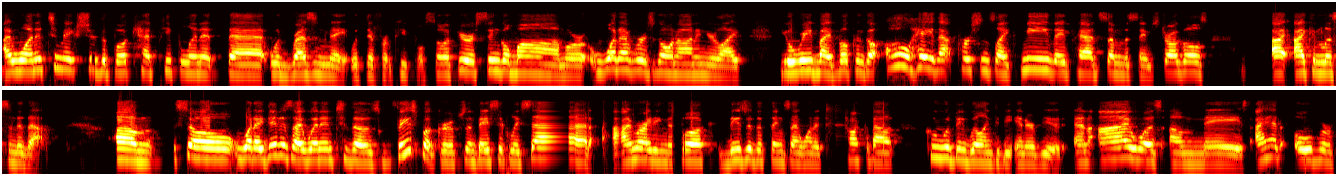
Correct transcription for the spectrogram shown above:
I wanted to make sure the book had people in it that would resonate with different people. So if you're a single mom or whatever is going on in your life, you'll read my book and go, oh, hey, that person's like me. They've had some of the same struggles. I, I can listen to that. Um, so what I did is I went into those Facebook groups and basically said, I'm writing this book. These are the things I wanted to talk about. Who would be willing to be interviewed? And I was amazed. I had over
